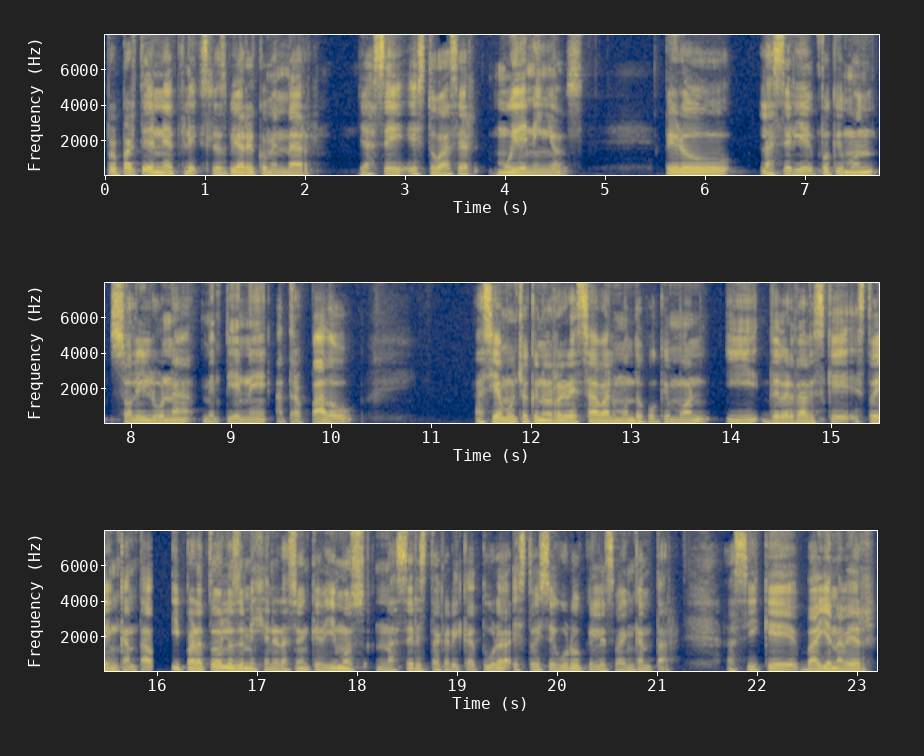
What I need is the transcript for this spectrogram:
Por parte de Netflix les voy a recomendar, ya sé, esto va a ser muy de niños, pero la serie Pokémon Sol y Luna me tiene atrapado Hacía mucho que no regresaba al mundo Pokémon y de verdad es que estoy encantado. Y para todos los de mi generación que vimos nacer esta caricatura, estoy seguro que les va a encantar. Así que vayan a ver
